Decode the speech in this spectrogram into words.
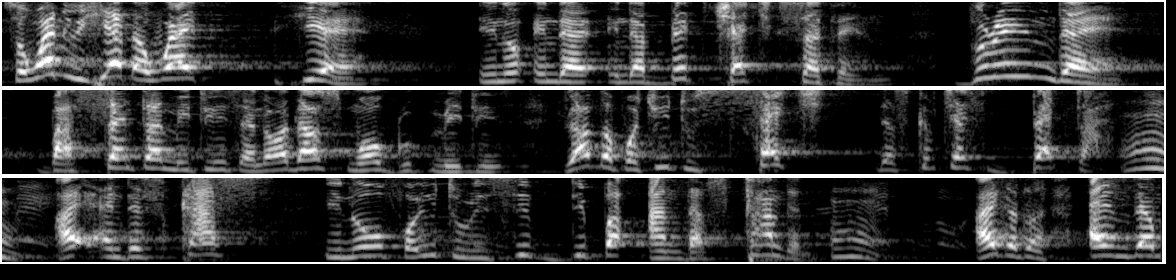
So when you hear the word here, you know, in the in the big church setting, during the bus center meetings and other small group meetings, you have the opportunity to search the scriptures better mm. I, and discuss, you know, for you to receive deeper understanding. Mm. I get what, and the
